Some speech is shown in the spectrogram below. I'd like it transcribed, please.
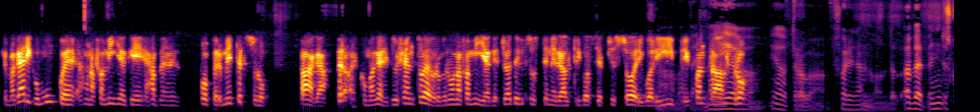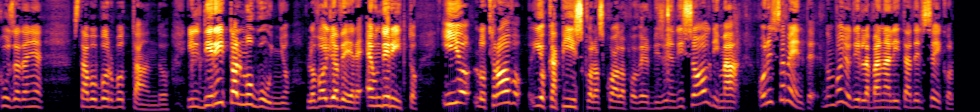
che magari comunque una famiglia che eh, può permetterselo paga, però ecco magari 200 euro per una famiglia che già deve sostenere altri costi accessori, quali no, libri vabbè, e quant'altro. Io, io trovo fuori dal mondo. Vabbè, scusa Daniele, stavo borbottando. Il diritto al mugugno lo voglio avere, è un diritto. Io lo trovo, io capisco la scuola può aver bisogno di soldi, ma onestamente non voglio dire la banalità del secolo.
